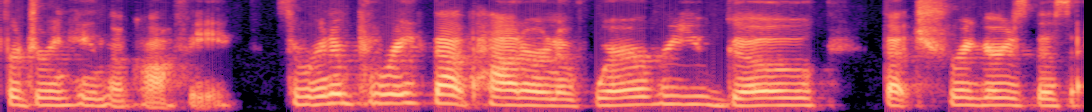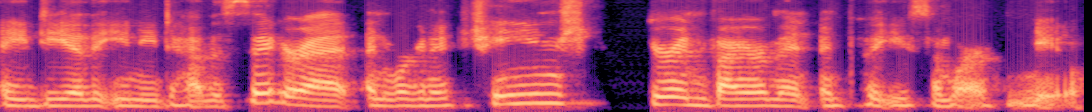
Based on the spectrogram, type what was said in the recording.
for drinking the coffee. So we're going to break that pattern of wherever you go that triggers this idea that you need to have a cigarette, and we're going to change your environment and put you somewhere new.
